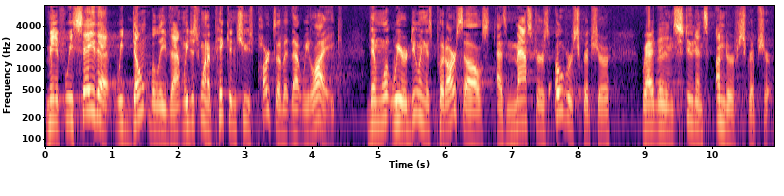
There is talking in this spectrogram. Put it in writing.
I mean, if we say that we don't believe that and we just want to pick and choose parts of it that we like, then what we are doing is put ourselves as masters over Scripture rather than students under Scripture.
